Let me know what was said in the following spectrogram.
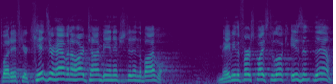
But if your kids are having a hard time being interested in the Bible, maybe the first place to look isn't them.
